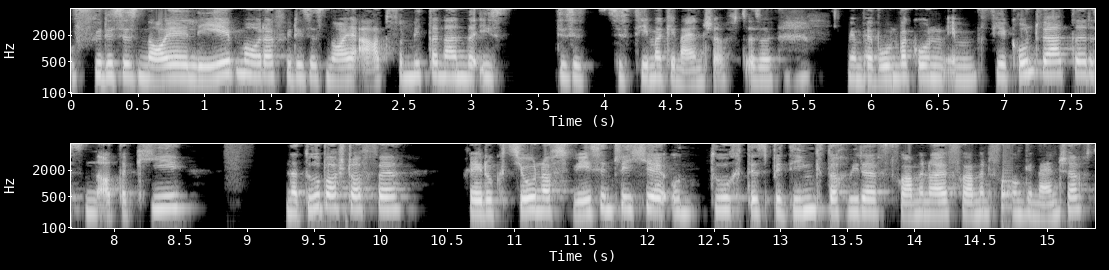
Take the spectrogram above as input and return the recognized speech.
für dieses neue Leben oder für diese neue Art von Miteinander ist dieses, dieses Thema Gemeinschaft. Also wir haben bei Wohnwaggon eben vier Grundwerte, das sind Autarkie, Naturbaustoffe, Reduktion aufs Wesentliche und durch das bedingt auch wieder Formen, neue Formen von Gemeinschaft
